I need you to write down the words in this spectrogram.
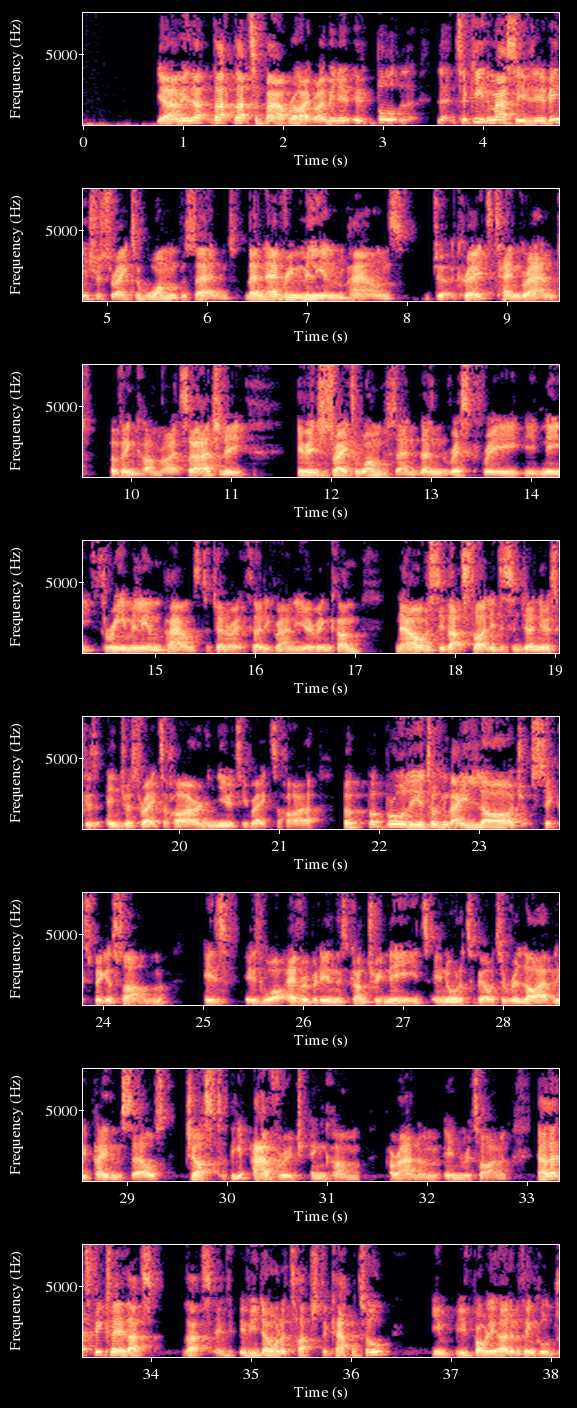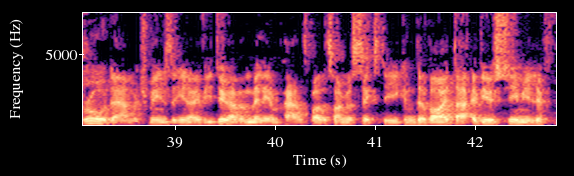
Yeah, I mean that, that that's about right. Right. I mean, if, if, to keep the massive, if interest rates are one percent, then every million pounds creates ten grand of income. Right. So actually, if interest rates are one percent, then risk free, you need three million pounds to generate thirty grand a year of income. Now, obviously, that's slightly disingenuous because interest rates are higher and annuity rates are higher. But but broadly, you're talking about a large six figure sum is is what everybody in this country needs in order to be able to reliably pay themselves just the average income per annum in retirement. Now, let's be clear. That's that's if, if you don't want to touch the capital. You, you've probably heard of a thing called drawdown, which means that you know if you do have a million pounds by the time you're 60, you can divide that. If you assume you live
